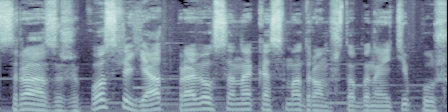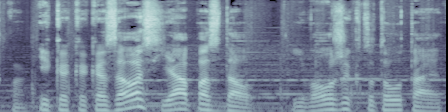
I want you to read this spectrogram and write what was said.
Сразу же после я отправился на космодром, чтобы найти пушку. И как оказалось, я опоздал. Его уже кто-то утает.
